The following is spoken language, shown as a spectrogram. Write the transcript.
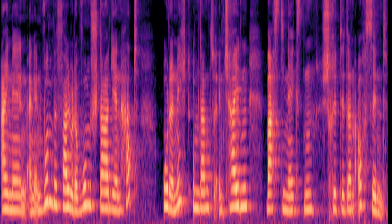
einen, einen Wurmbefall oder Wurmstadien hat oder nicht, um dann zu entscheiden, was die nächsten Schritte dann auch sind.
